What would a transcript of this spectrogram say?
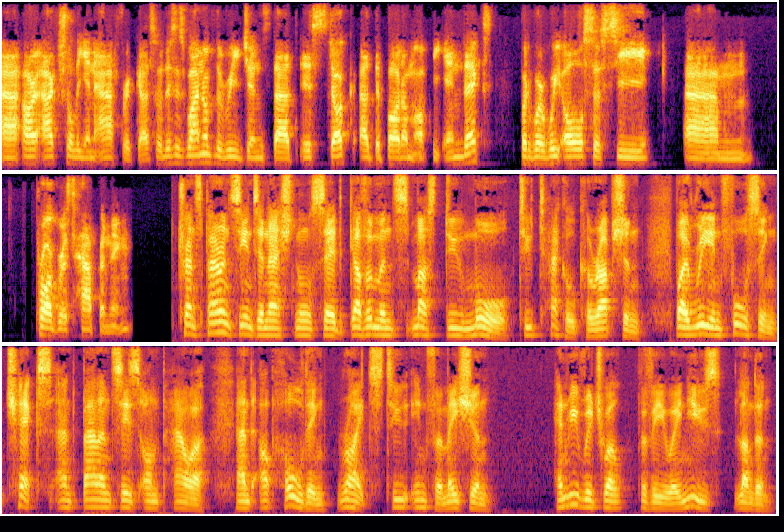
uh, are actually in Africa. So this is one of the regions that is stuck at the bottom of the index, but where we also see um, progress happening. Transparency International said governments must do more to tackle corruption by reinforcing checks and balances on power and upholding rights to information. Henry Ridgwell for VOA News, London.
